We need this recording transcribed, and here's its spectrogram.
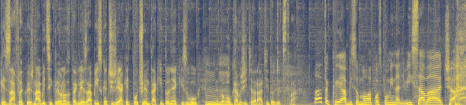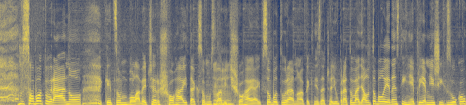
keď zaflekuješ na bicykli, ono to tak vie zapískať, čiže ja keď počujem takýto nejaký zvuk, mm-hmm. to okamžite vráti do detstva. No tak ja by som mohla pospomínať vysavač a v sobotu ráno, keď som bola večer šohaj, tak som musela mm-hmm. byť šohaj aj v sobotu ráno a pekne začať upratovať. Ale to bol jeden z tých nepríjemnejších zvukov.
